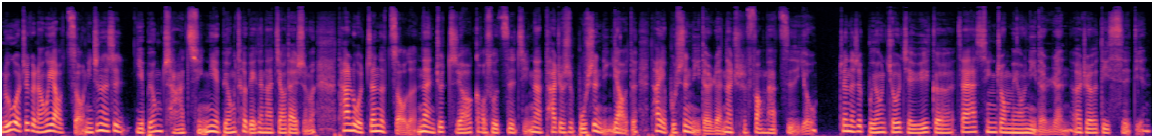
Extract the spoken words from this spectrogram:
如果这个人会要走，你真的是也不用查情，你也不用特别跟他交代什么。他如果真的走了，那你就只要告诉自己，那他就是不是你要的，他也不是你的人，那就是放他自由。真的是不用纠结于一个在他心中没有你的人。而这是第四点。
